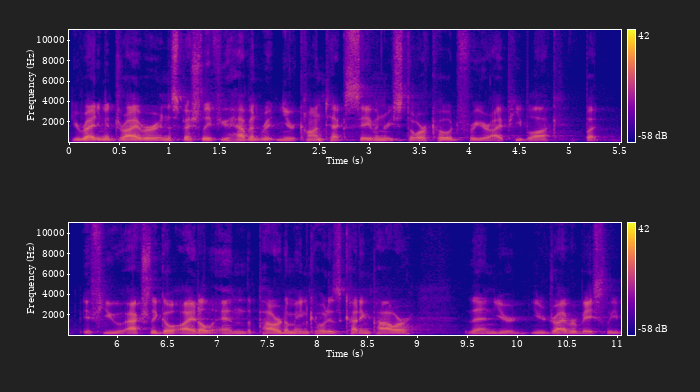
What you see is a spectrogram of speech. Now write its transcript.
you're writing a driver, and especially if you haven't written your context save and restore code for your IP block, but if you actually go idle and the power domain code is cutting power, then your your driver basically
